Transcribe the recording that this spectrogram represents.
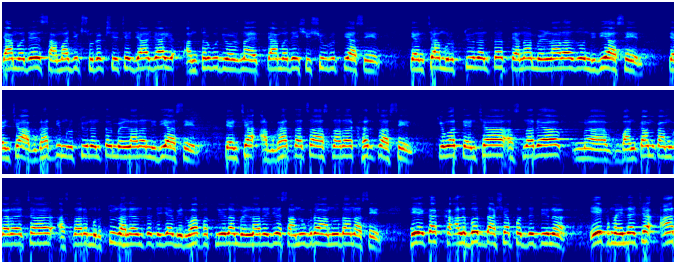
त्यामध्ये सामाजिक सुरक्षेचे ज्या ज्या अंतर्भूत योजना आहेत त्यामध्ये शिष्यवृत्ती असेल त्यांच्या मृत्यूनंतर त्यांना मिळणारा जो निधी असेल त्यांच्या अपघाती मृत्यूनंतर मिळणारा निधी असेल त्यांच्या अपघाताचा असणारा खर्च असेल किंवा त्यांच्या असणाऱ्या बांधकाम कामगाराचा असणारा मृत्यू झाल्यानंतर त्याच्या विधवा पत्नीला मिळणारं जे सानुग्रह अनुदान असेल हे एका कालबद्ध अशा पद्धतीनं एक महिन्याच्या आत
